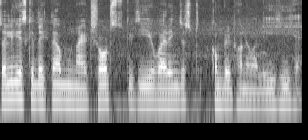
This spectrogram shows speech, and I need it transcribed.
चलिए इसके देखते हैं अब नाइट शॉट्स क्योंकि ये वायरिंग जस्ट कंप्लीट होने वाली ही है।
